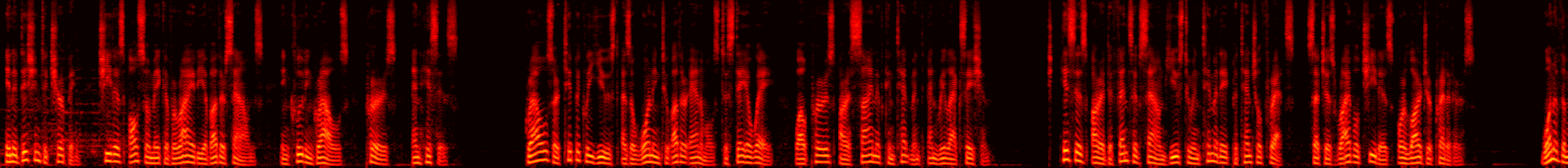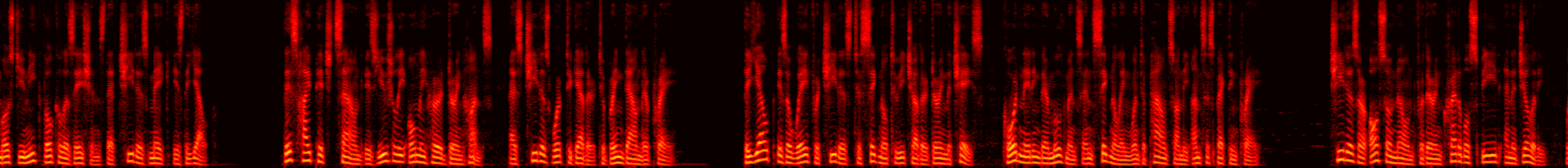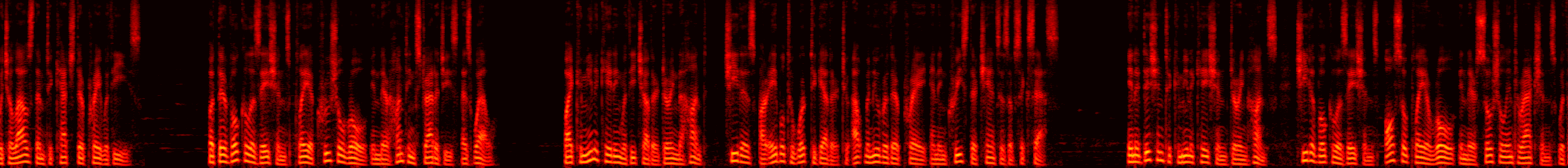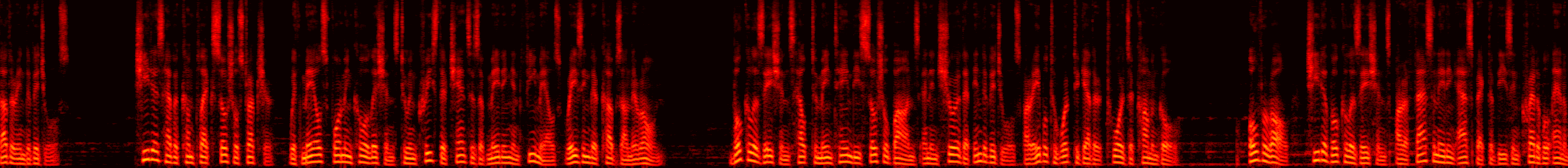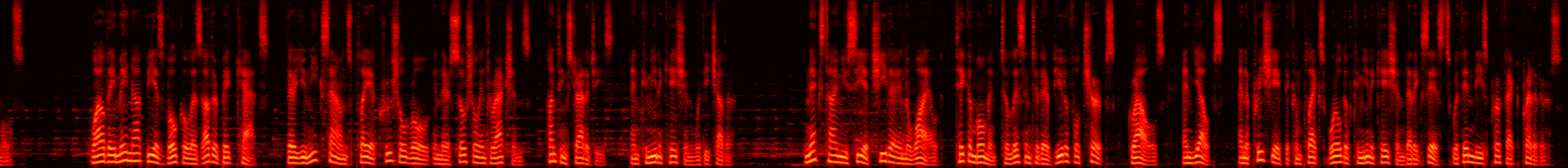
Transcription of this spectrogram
In addition to chirping, cheetahs also make a variety of other sounds, including growls, purrs, and hisses. Growls are typically used as a warning to other animals to stay away, while purrs are a sign of contentment and relaxation. Hisses are a defensive sound used to intimidate potential threats, such as rival cheetahs or larger predators. One of the most unique vocalizations that cheetahs make is the yelp. This high-pitched sound is usually only heard during hunts, as cheetahs work together to bring down their prey. The yelp is a way for cheetahs to signal to each other during the chase, coordinating their movements and signaling when to pounce on the unsuspecting prey. Cheetahs are also known for their incredible speed and agility, which allows them to catch their prey with ease. But their vocalizations play a crucial role in their hunting strategies as well. By communicating with each other during the hunt, cheetahs are able to work together to outmaneuver their prey and increase their chances of success. In addition to communication during hunts, cheetah vocalizations also play a role in their social interactions with other individuals. Cheetahs have a complex social structure, with males forming coalitions to increase their chances of mating and females raising their cubs on their own. Vocalizations help to maintain these social bonds and ensure that individuals are able to work together towards a common goal. Overall, cheetah vocalizations are a fascinating aspect of these incredible animals. While they may not be as vocal as other big cats, their unique sounds play a crucial role in their social interactions, hunting strategies, and communication with each other. Next time you see a cheetah in the wild, take a moment to listen to their beautiful chirps, growls, and yelps, and appreciate the complex world of communication that exists within these perfect predators.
